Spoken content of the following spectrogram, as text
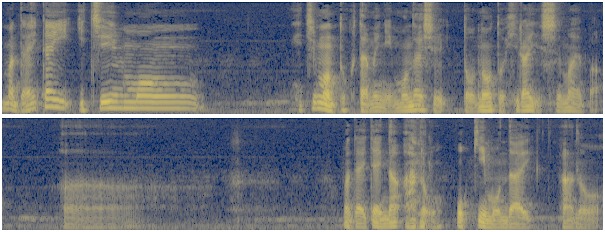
まあ大体1問1問解くために問題集とノートを開いてしまえばあまあ大体なあの大きい問題あの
